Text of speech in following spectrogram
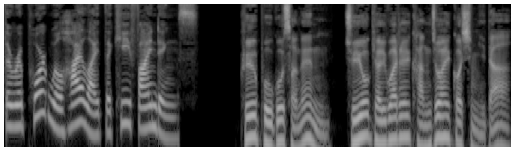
The report will highlight the key findings. 그 보고서는 주요 결과를 강조할 것입니다.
